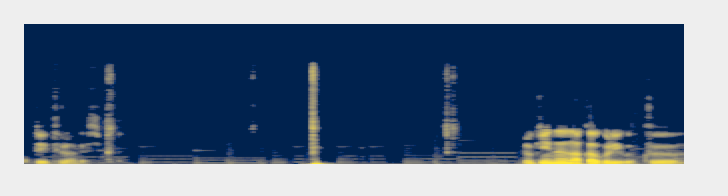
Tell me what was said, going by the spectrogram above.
업데이트를 하겠습니다. 여기는 아까 그리고 그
